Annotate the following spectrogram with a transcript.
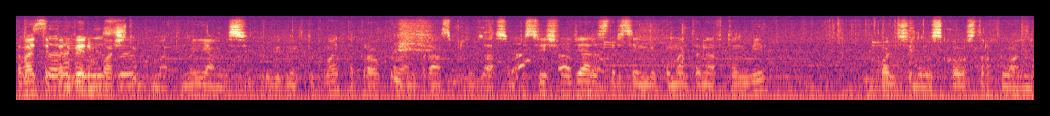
Давайте Все перевіримо ваші документи. Наявність відповідних документів на право керування транспортним засобом. Посвідчення водія, реєстраційні документи на автомобіль, поліс обов'язкового страхування.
